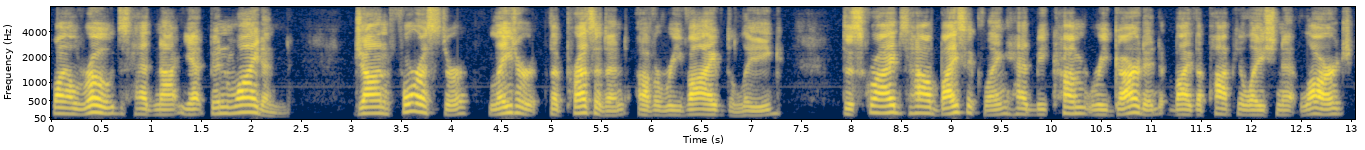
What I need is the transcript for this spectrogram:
while roads had not yet been widened. John Forester, later the president of a revived league, describes how bicycling had become regarded by the population at large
